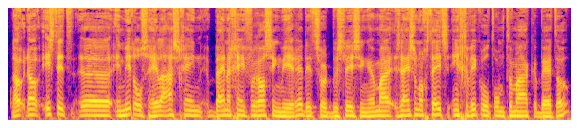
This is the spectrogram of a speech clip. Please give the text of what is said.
Nou, nou is dit eh, inmiddels helaas geen, bijna geen verrassing meer, hè, dit soort beslissingen. Maar zijn ze nog steeds ingewikkeld om te maken, Berto?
